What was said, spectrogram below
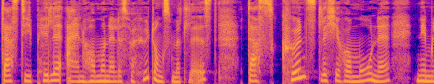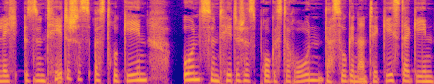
dass die Pille ein hormonelles Verhütungsmittel ist, das künstliche Hormone, nämlich synthetisches Östrogen und synthetisches Progesteron, das sogenannte Gestagen,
